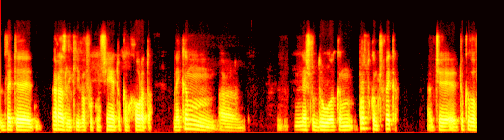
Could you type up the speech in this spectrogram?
двете разлики в отношението към хората. Не към а, нещо друго, а към, просто към човека. А, че тук в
